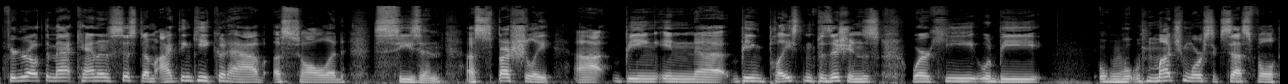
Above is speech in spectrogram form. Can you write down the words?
figure out the Matt Canada system, I think he could have a solid season, especially uh, being in uh, being placed in positions where he would be much more successful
